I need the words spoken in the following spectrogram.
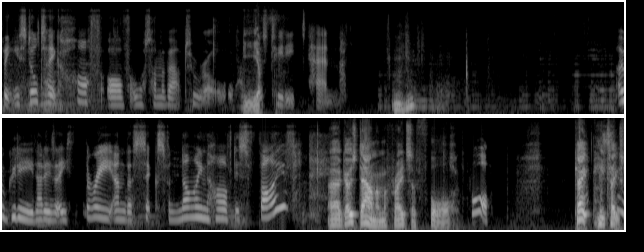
But you still take half of what I'm about to roll. Yep. is 2d10. Mm-hmm. Oh goody, that is a three and a six for nine. Halved is five. Uh, goes down, I'm afraid, so 4. Four. Okay, he takes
